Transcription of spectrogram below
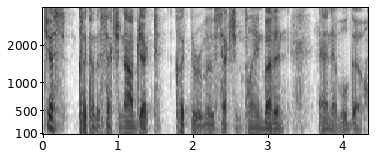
just click on the section object, click the Remove Section Plane button, and it will go.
